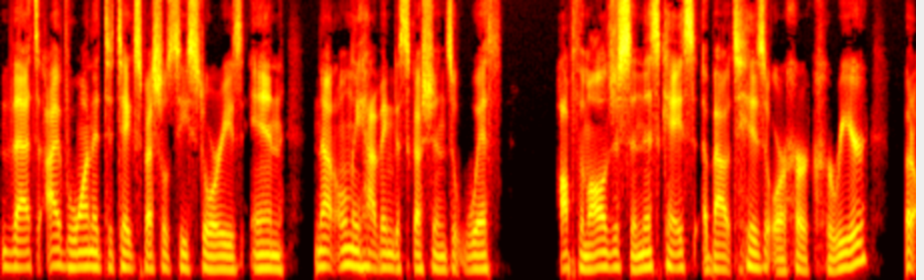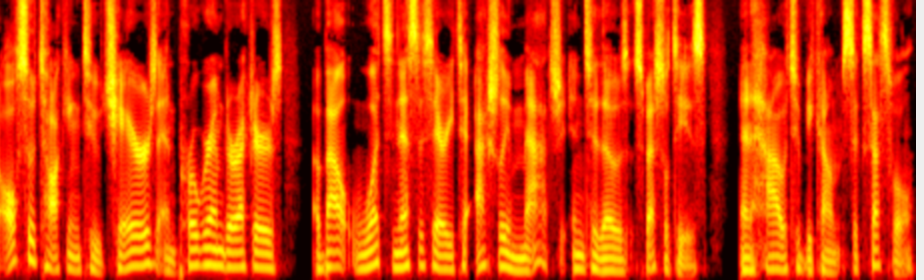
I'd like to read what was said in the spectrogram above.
that I've wanted to take specialty stories in, not only having discussions with ophthalmologists in this case about his or her career, but also talking to chairs and program directors about what's necessary to actually match into those specialties and how to become successful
